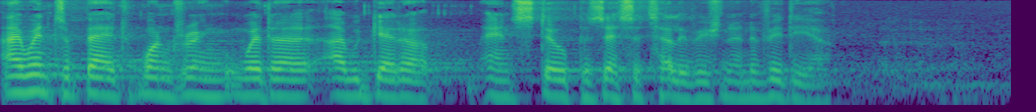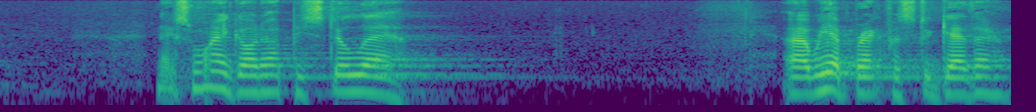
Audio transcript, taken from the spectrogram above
I went to bed wondering whether I would get up and still possess a television and a video. Next morning I got up, he's still there. Uh, we had breakfast together,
